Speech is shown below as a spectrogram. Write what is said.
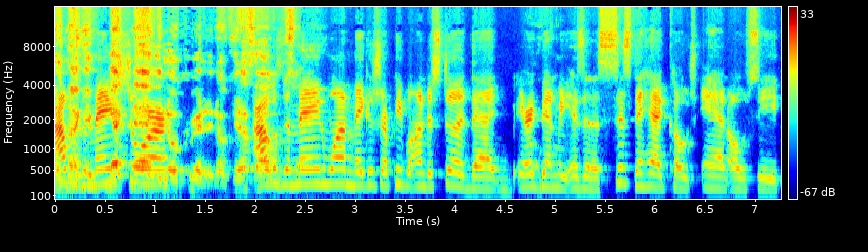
I was the main Matt sure- no credit. Okay, that's I was the saying. main one making sure people understood that Eric Bieniemy is an assistant head coach and OC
